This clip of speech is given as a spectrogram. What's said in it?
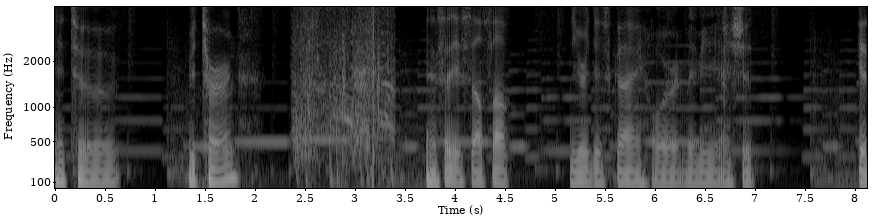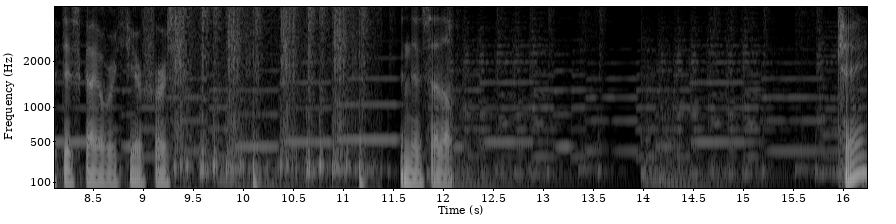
Need to return and set yourself up near this guy, or maybe I should get this guy over here first and then set up. Okay.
